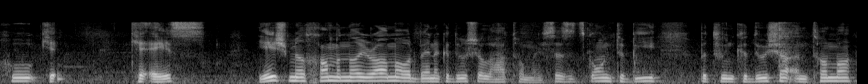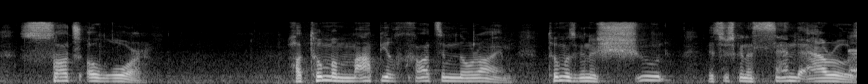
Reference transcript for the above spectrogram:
Hu Ke'es Yesh Milchama Rama Or Ben Kedusha LaHatoma. He says it's going to be between Kedusha and Toma such a war. Hatoma Mapil Chatzim Noraim. Toma is going to shoot. It's just going to send arrows.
